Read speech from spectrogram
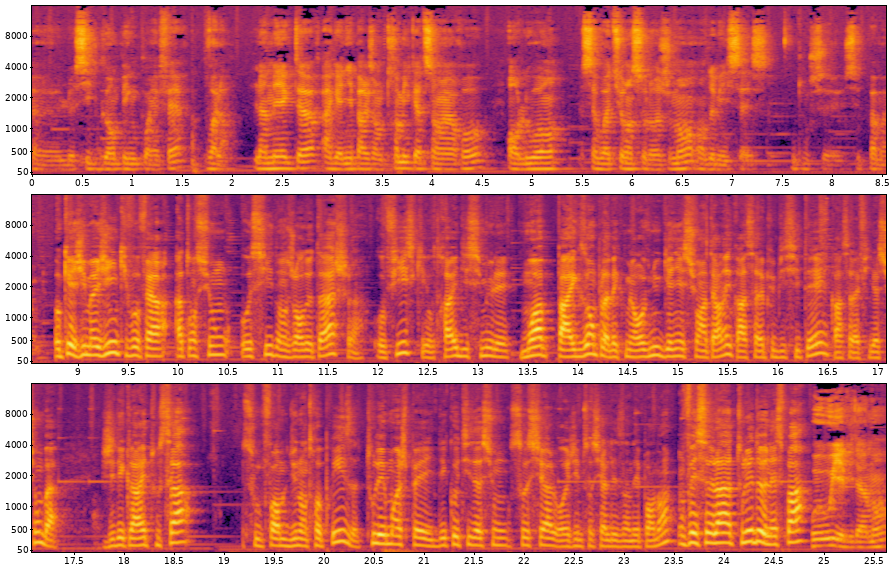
Le site gamping.fr. Voilà. L'un de mes lecteurs a gagné par exemple 3400 euros en louant sa voiture en son logement en 2016. Donc c'est pas mal. Ok, j'imagine qu'il faut faire attention aussi dans ce genre de tâches au fisc et au travail dissimulé. Moi, par exemple, avec mes revenus gagnés sur Internet grâce à la publicité, grâce à l'affiliation, bah, j'ai déclaré tout ça sous forme d'une entreprise. Tous les mois, je paye des cotisations sociales au régime social des indépendants. On fait cela tous les deux, n'est-ce pas? Oui, oui, évidemment.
